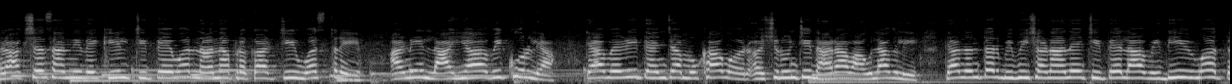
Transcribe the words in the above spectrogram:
राक्षसांनी देखील चितेवर नाना प्रकारची वस्त्रे आणि लाह्या विखुरल्या. त्यावेळी त्यांच्या मुखावर अश्रूंची धारा वाहू लागली. त्यानंतर बिभीषणाने चितेला विधिवत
